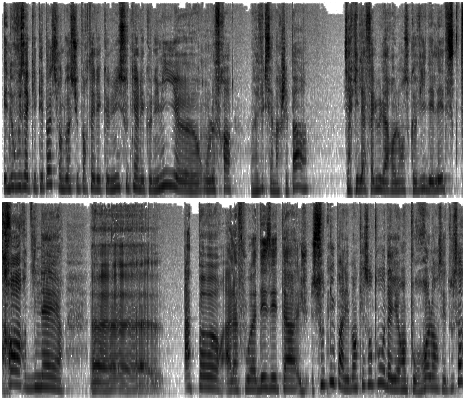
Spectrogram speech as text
et ne vous inquiétez pas, si on doit supporter l'économie, soutenir l'économie, euh, on le fera. On a vu que ça marchait pas. Hein. C'est-à-dire qu'il a fallu la relance Covid et l'extraordinaire euh, apport à la fois des États, soutenus par les banquiers centraux d'ailleurs, hein, pour relancer tout ça,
